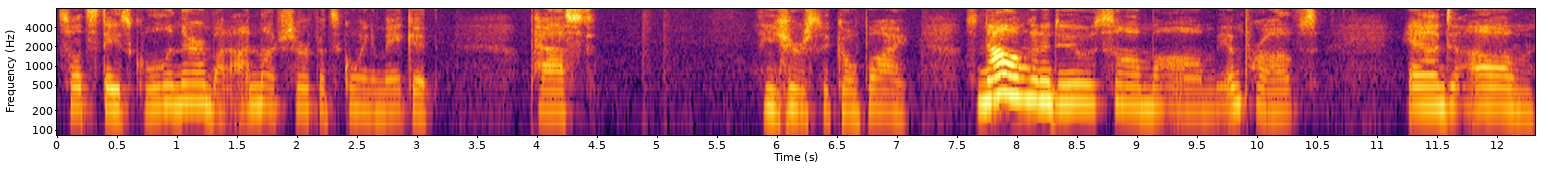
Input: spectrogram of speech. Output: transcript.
so it stays cool in there. But I'm not sure if it's going to make it past the years that go by. So now I'm going to do some um, improvs, and um,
